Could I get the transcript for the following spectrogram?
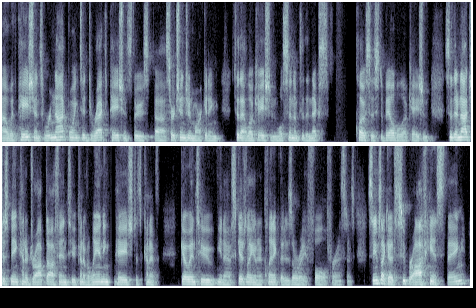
uh, with patients, we're not going to direct patients through uh, search engine marketing to that location. We'll send them to the next closest available location. So they're not just being kind of dropped off into kind of a landing page to kind of go into you know scheduling in a clinic that is already full for instance. Seems like a super obvious thing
